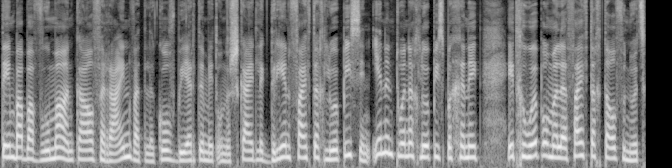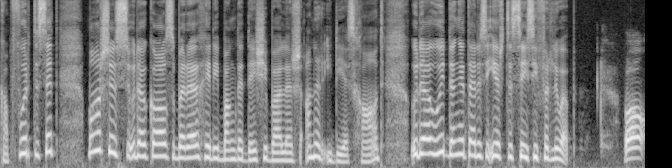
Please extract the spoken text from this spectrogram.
Themba Bavuma en Kyle Verrein wat hulle golfbeurte met onderskeidelik 53 lopies en 21 lopies begin het, het gehoop om hulle 50-tal vennootskap voort te sit, maar soos Udo Kaal se berig het die Bangladeshi bowlers ander idees gehad. Udo, hoe dinge tydens die eerste sessie verloop? Wel,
